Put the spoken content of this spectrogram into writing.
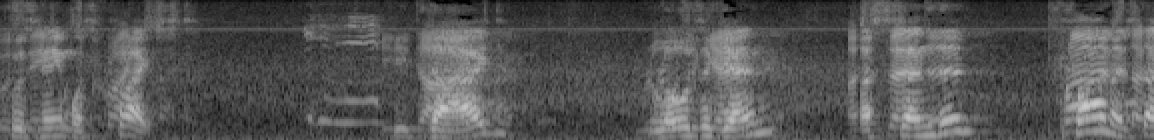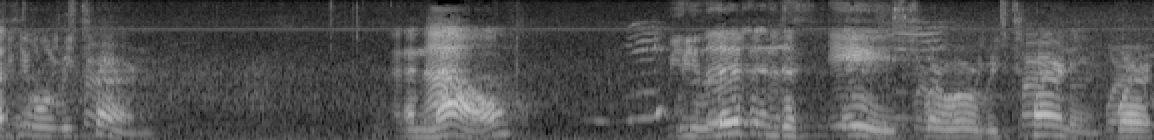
whose name was Christ. He died, rose again, ascended, promised that he will return. And now, we live in this age where we're returning, where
